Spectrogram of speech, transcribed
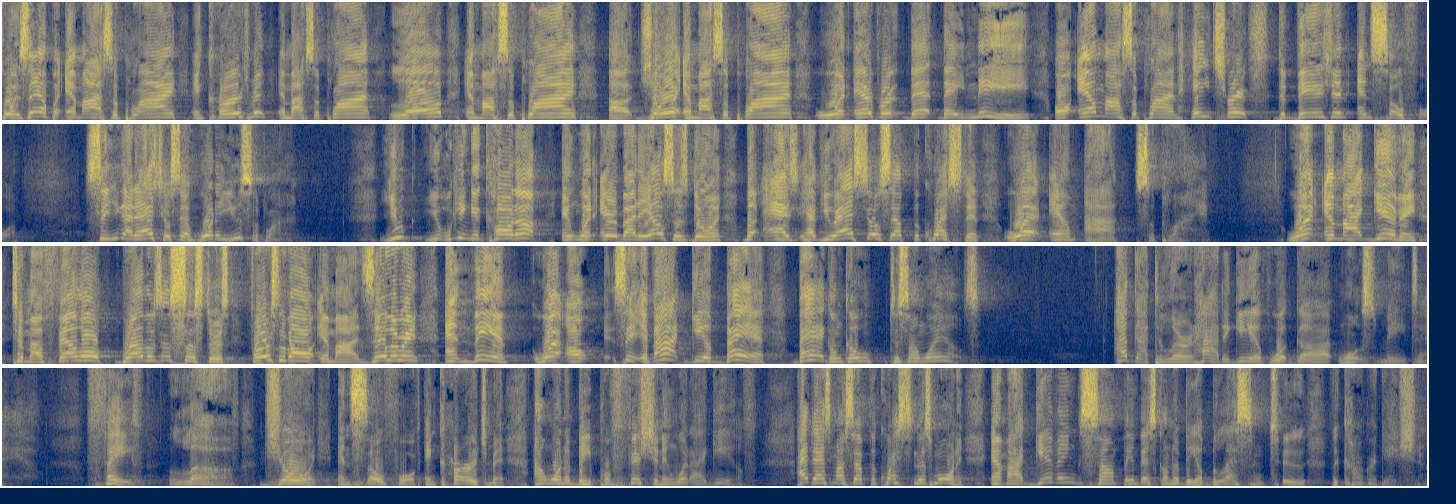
For example, am I supplying encouragement? Am I supplying love? Am I supplying uh, joy? Am I supplying whatever that they need? Or am I supplying hatred, division, and so forth? See, you got to ask yourself, what are you supplying? You, you we can get caught up in what everybody else is doing, but as have you asked yourself the question, what am I supplying? What am I giving to my fellow brothers and sisters? First of all, in my auxiliary, and then what? Oh, see, if I give bad, bad gonna go to somewhere else. I've got to learn how to give what God wants me to have. Faith, love, joy, and so forth. Encouragement. I want to be proficient in what I give. I had to ask myself the question this morning Am I giving something that's going to be a blessing to the congregation?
